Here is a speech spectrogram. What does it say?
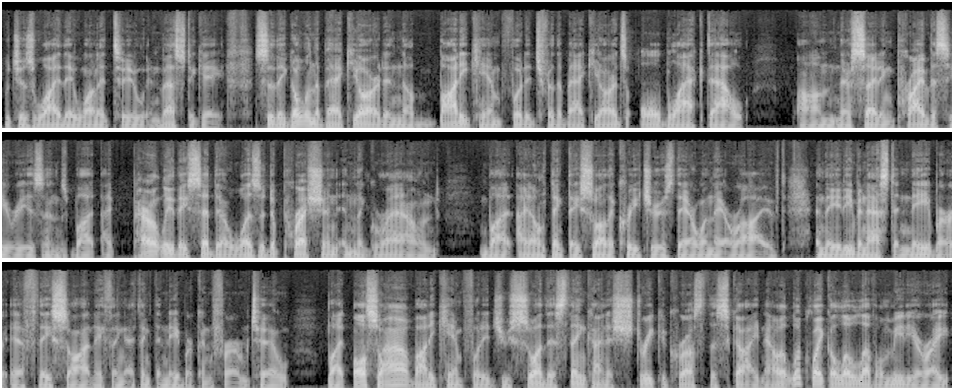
which is why they wanted to investigate. So they go in the backyard, and the body cam footage for the backyard's all blacked out. Um, they're citing privacy reasons, but apparently they said there was a depression in the ground but I don't think they saw the creatures there when they arrived. And they had even asked a neighbor if they saw anything. I think the neighbor confirmed too. But also, Wow. body cam footage, you saw this thing kind of streak across the sky. Now, it looked like a low level meteorite,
